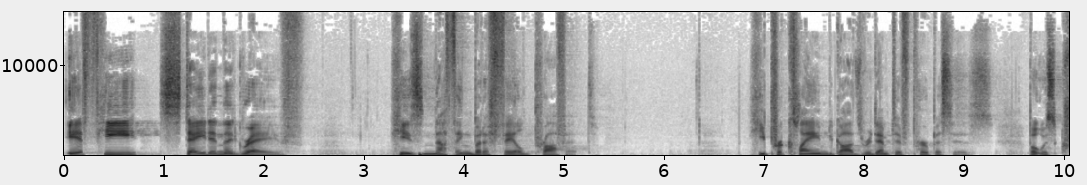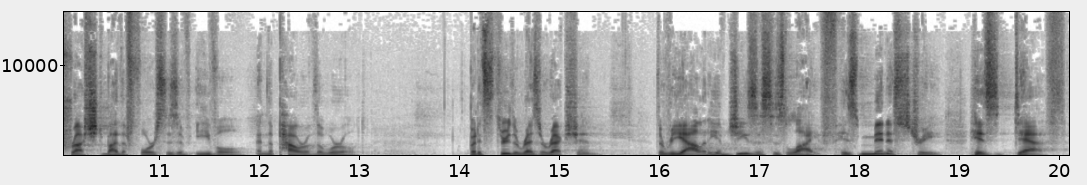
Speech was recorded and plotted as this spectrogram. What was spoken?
If he stayed in the grave, he's nothing but a failed prophet. He proclaimed God's redemptive purposes, but was crushed by the forces of evil and the power of the world. But it's through the resurrection the reality of Jesus' life, his ministry, his death,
